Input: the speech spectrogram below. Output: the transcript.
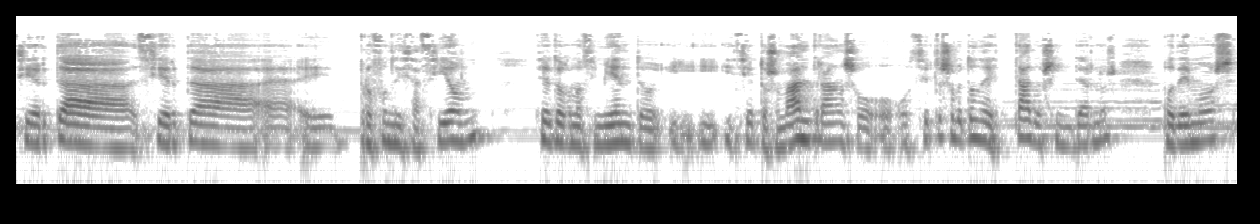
cierta, cierta eh, profundización, cierto conocimiento y, ciertos mantras o, ciertos, sobre todo, estados internos, podemos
